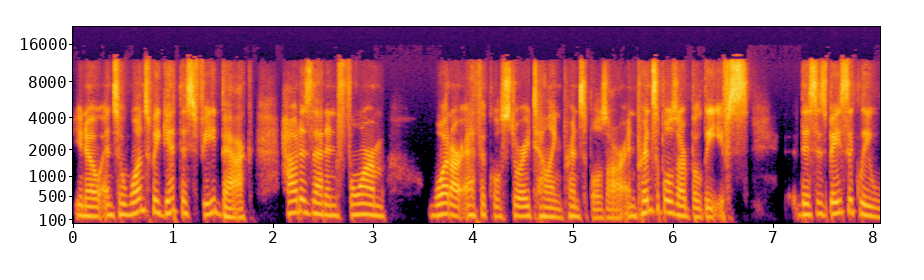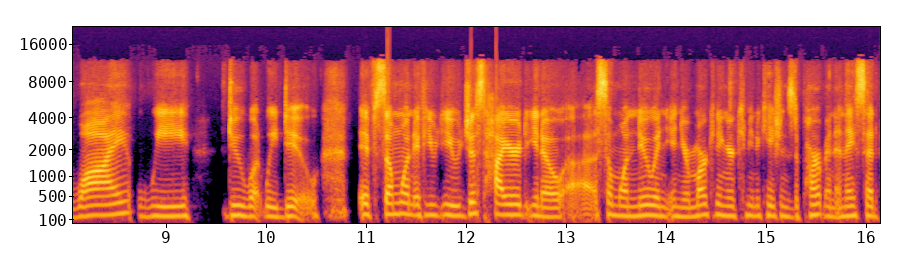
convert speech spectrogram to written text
you know, and so once we get this feedback, how does that inform what our ethical storytelling principles are? And principles are beliefs. This is basically why we do what we do. If someone if you you just hired you know uh, someone new in, in your marketing or communications department and they said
